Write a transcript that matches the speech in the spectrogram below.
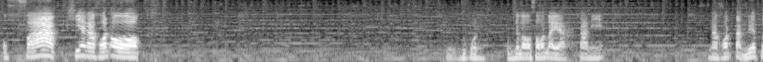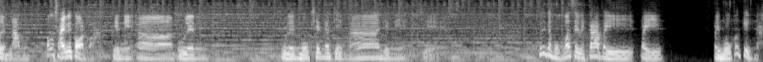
โอ้ฟากเพี้ยนาคอสออกโอ้ทุกคนผมจะรอซ้อสอะไรอะ ตานี้ นาคอสตัดเลือดเปิดลำต้องใช้ไปก่อนวะเกมนี้อ่าตูเลน ตูเลนโบเคนก็เก่งนะเกมนี้โอเคเฮ้ยแต่ผมว่าเซเลก้าไปไปไปโบก็เก่งนะ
